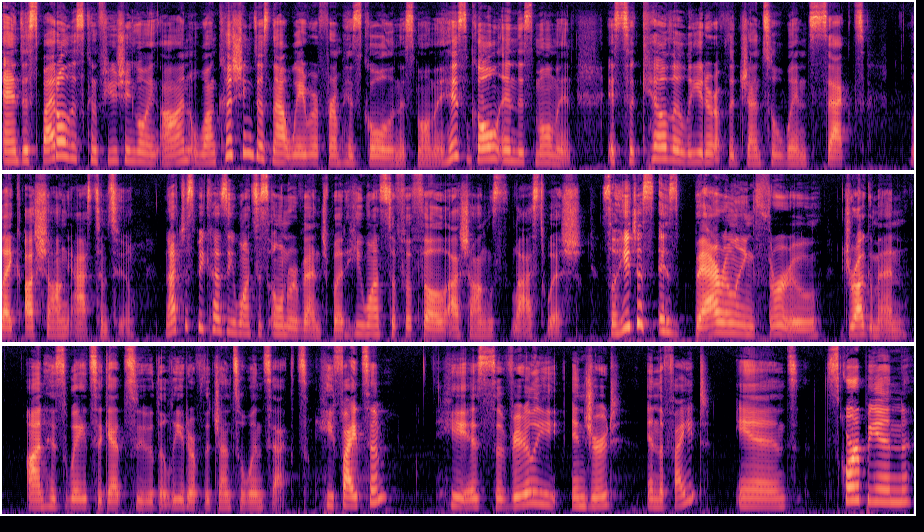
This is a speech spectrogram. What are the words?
And despite all this confusion going on, Wan Kushing does not waver from his goal in this moment. His goal in this moment is to kill the leader of the Gentle Wind sect, like ah Ashang asked him to. Not just because he wants his own revenge, but he wants to fulfill ah Ashang's last wish. So he just is barreling through drugmen on his way to get to the leader of the Gentle Wind sect. He fights him. He is severely injured in the fight, and Scorpion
